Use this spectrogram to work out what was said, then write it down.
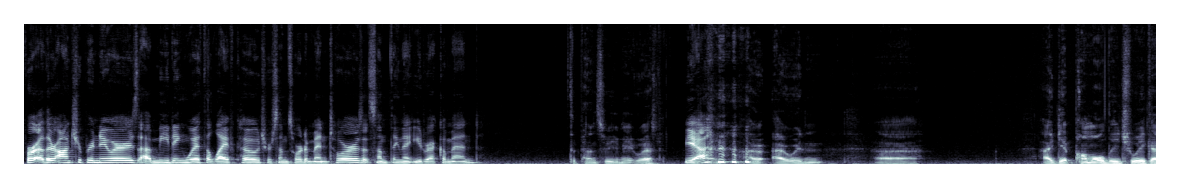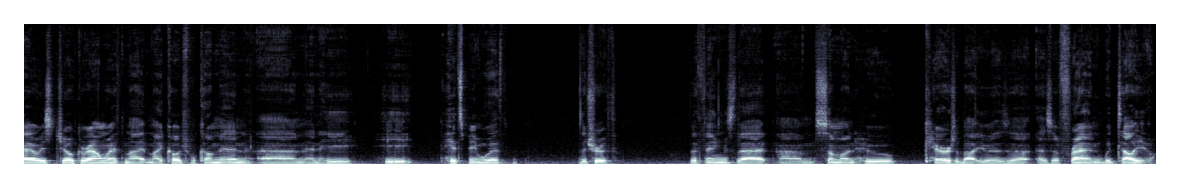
For other entrepreneurs, a meeting with a life coach or some sort of mentor, is it something that you'd recommend? Depends who you meet with. Yeah. I, I wouldn't. Uh, I get pummeled each week. I always joke around with my, my coach will come in um, and he he hits me with the truth, the things that um, someone who cares about you as a as a friend would tell you.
